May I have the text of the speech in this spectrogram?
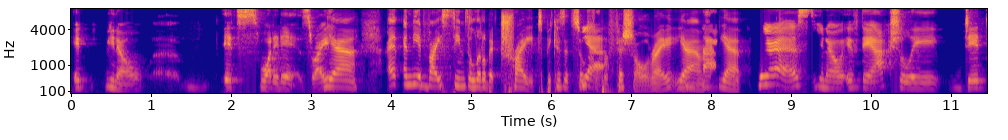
it you know uh, it's what it is, right? Yeah. And, and the advice seems a little bit trite because it's so Yeah. superficial, right? Yeah. Exactly. Yeah. Whereas you know if they actually did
